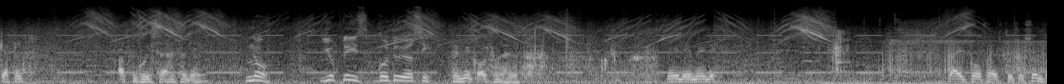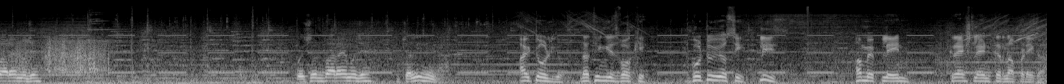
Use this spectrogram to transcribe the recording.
कैप्टन आपको कोई सहायता चाहिए no you please go to your seat फिर भी कॉल सुना देता नहीं दे नहीं दे। फ़्लाइट फोर फाइव की कोई सुन पा रहा है मुझे? कोई सुन पा रहा है मुझे? चल ही नहीं रहा। I told you nothing is working go to your seat please हमें प्लेन क्रैश लैंड करना पड़ेगा.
